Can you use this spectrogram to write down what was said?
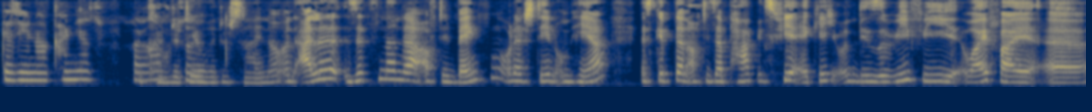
gesehen, da kann ja könnte theoretisch sein, ne? Und alle sitzen dann da auf den Bänken oder stehen umher. Es gibt dann auch, dieser Park ist viereckig und diese Wifi, Wi-Fi, äh,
